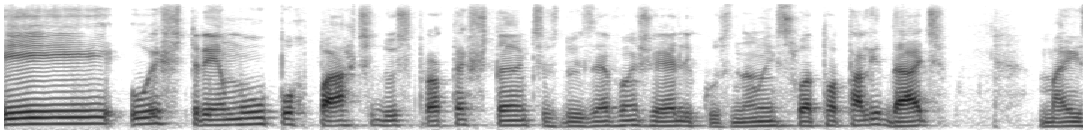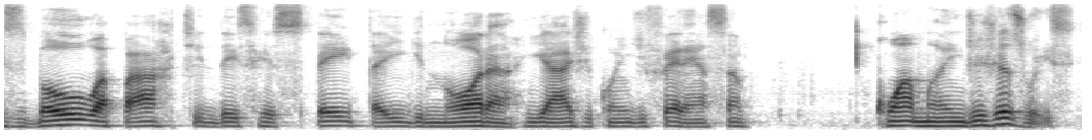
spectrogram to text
e o extremo por parte dos protestantes, dos evangélicos, não em sua totalidade, mas boa parte desrespeita, ignora e age com indiferença com a mãe de Jesus.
